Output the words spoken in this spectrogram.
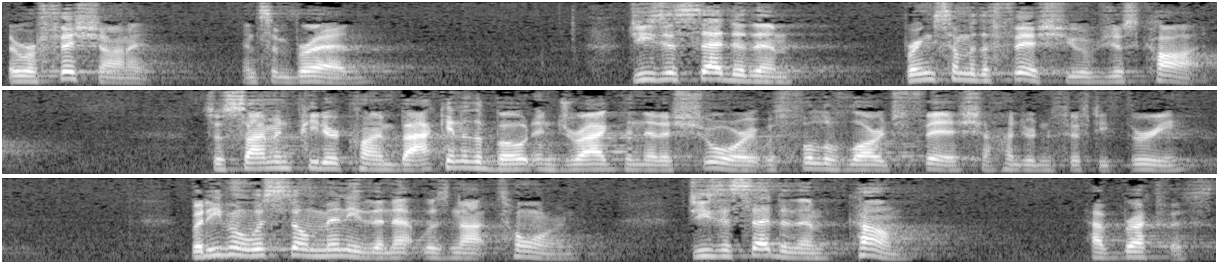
There were fish on it, and some bread. Jesus said to them, Bring some of the fish you have just caught. So Simon Peter climbed back into the boat and dragged the net ashore. It was full of large fish, 153. But even with so many, the net was not torn. Jesus said to them, Come, have breakfast.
